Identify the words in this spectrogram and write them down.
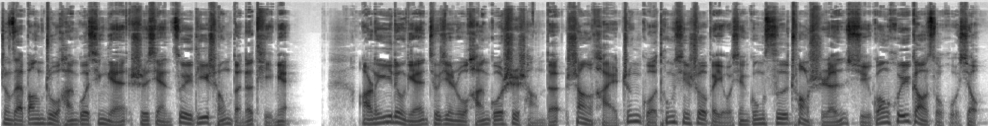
正在帮助韩国青年实现最低成本的体面。二零一六年就进入韩国市场的上海真果通信设备有限公司创始人许光辉告诉虎嗅，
